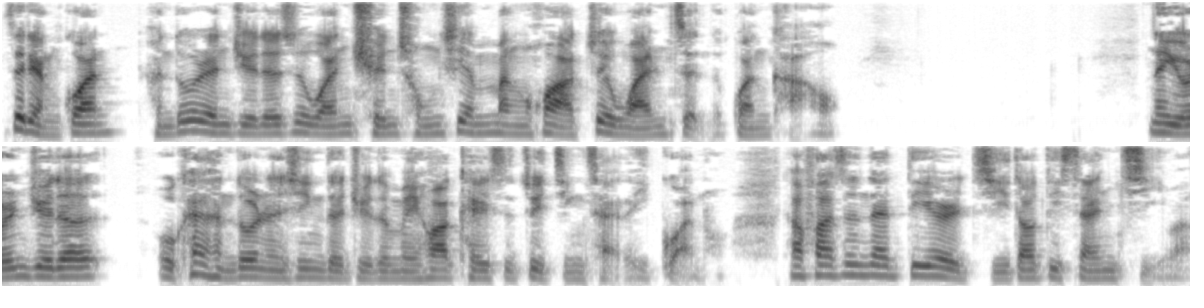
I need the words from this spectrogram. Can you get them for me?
这两关很多人觉得是完全重现漫画最完整的关卡哦。那有人觉得，我看很多人心得觉得梅花 K 是最精彩的一关哦，它发生在第二集到第三集嘛，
